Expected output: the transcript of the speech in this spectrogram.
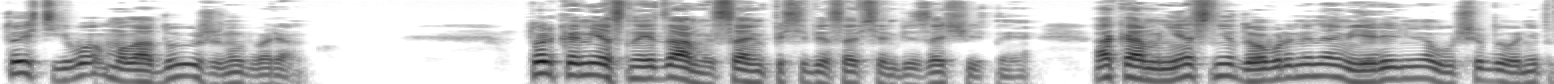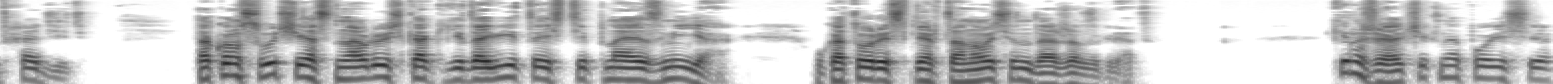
то есть его молодую жену-дворянку. Только местные дамы сами по себе совсем беззащитные, а ко мне с недобрыми намерениями лучше было не подходить. В таком случае я становлюсь как ядовитая степная змея, у которой смертоносен даже взгляд кинжальчик на поясе,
